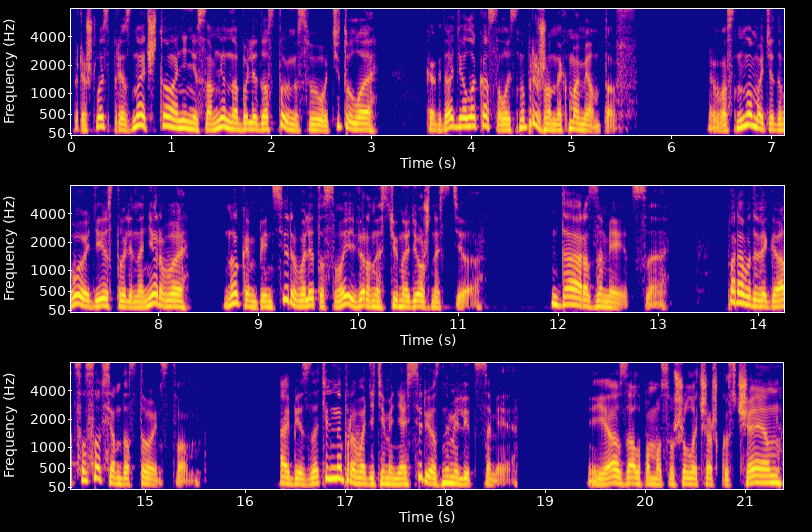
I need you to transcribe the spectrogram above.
Пришлось признать, что они, несомненно, были достойны своего титула, когда дело касалось напряженных моментов. В основном эти двое действовали на нервы, но компенсировали это своей верностью и надежностью. Да, разумеется. Пора выдвигаться со всем достоинством. Обязательно проводите меня серьезными лицами. Я залпом осушила чашку с чаем,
